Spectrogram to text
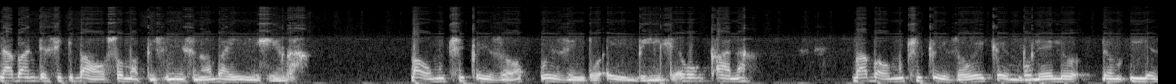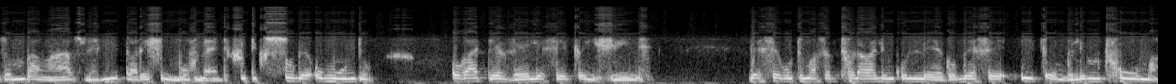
labantu esithi bawosomabhizinisi noma yinjinga bawumkhiqizo wezinto ezimbili. Okokuqala baba umkhiqizo weqembu lelo lezombangazwe liberation movement futhi kusuke umuntu okade vele seqinjini bese kuthi mase kutholakala inkululeko bese iqembu limthuma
